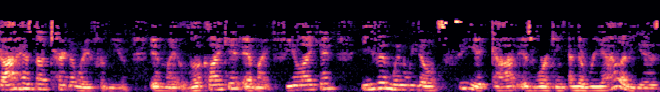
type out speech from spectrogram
God has not turned away from you. It might look like it, it might feel like it. Even when we don't see it, God is working. And the reality is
